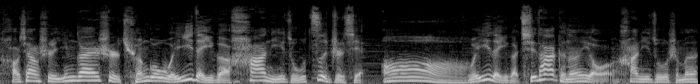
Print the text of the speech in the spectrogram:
好像是应该是全国唯一的一个哈尼族自治县。哦，唯一的一个，其他可能有哈尼族什么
